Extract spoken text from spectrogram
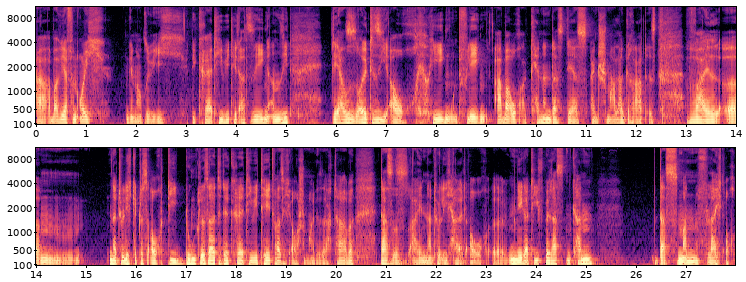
Ja, aber wer von euch, genauso wie ich, die Kreativität als Segen ansieht, der sollte sie auch hegen und pflegen, aber auch erkennen, dass das ein schmaler Grad ist, weil ähm, natürlich gibt es auch die dunkle Seite der Kreativität, was ich auch schon mal gesagt habe, dass es einen natürlich halt auch äh, negativ belasten kann dass man vielleicht auch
